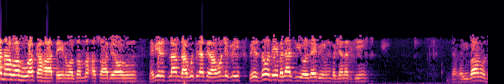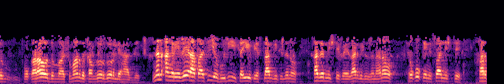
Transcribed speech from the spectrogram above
انا وهو کهاتین وضم اصابعه نبی رسول الله داغو تیرا سره راغون نکړي وې زو دې بدا شي یو ځای به هم په جنت کې د غریبانو د فقراو د ماشومانو د کمزور دور لحاظ دی نن انګريزي را پاسي يهودي صحیح په اسلام کې چدنو قدر نشته په هزار کې د زنانو حقوق نسوان نشته خر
